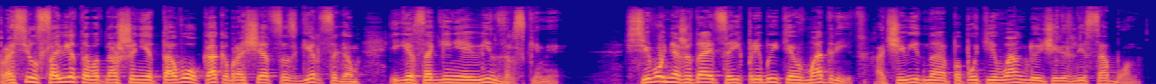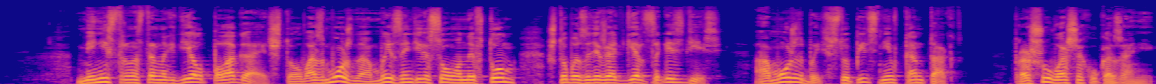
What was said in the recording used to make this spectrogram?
просил совета в отношении того, как обращаться с герцогом и герцогиней Виндзорскими. Сегодня ожидается их прибытие в Мадрид, очевидно, по пути в Англию через Лиссабон. Министр иностранных дел полагает, что, возможно, мы заинтересованы в том, чтобы задержать герцога здесь, а может быть, вступить с ним в контакт. Прошу ваших указаний.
